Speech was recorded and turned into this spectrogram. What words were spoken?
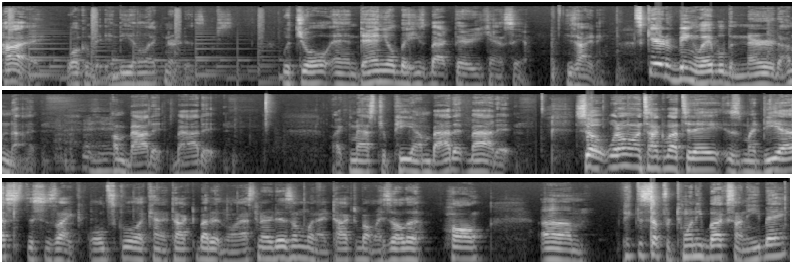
Hi, welcome to Indie Intellect Nerdisms with Joel and Daniel, but he's back there. You can't see him. He's hiding. Scared of being labeled a nerd. I'm not. I'm about it, about it. Like Master P, I'm about it, about it. So, what I want to talk about today is my DS. This is like old school. I kind of talked about it in the last Nerdism when I talked about my Zelda haul. Um, picked this up for 20 bucks on eBay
